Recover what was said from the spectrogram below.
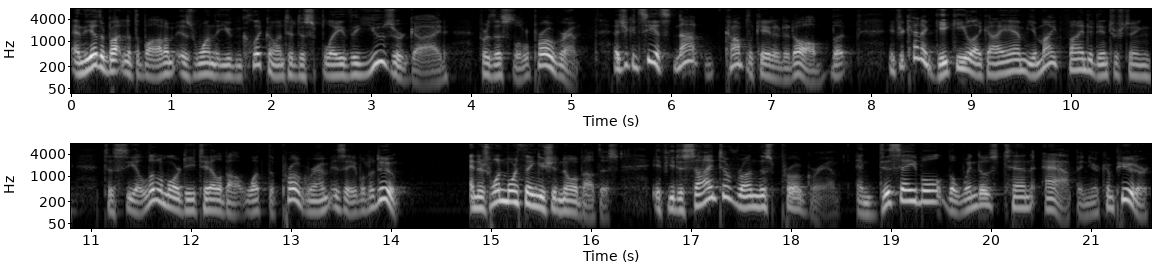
And the other button at the bottom is one that you can click on to display the user guide for this little program. As you can see, it's not complicated at all, but if you're kind of geeky like I am, you might find it interesting to see a little more detail about what the program is able to do. And there's one more thing you should know about this. If you decide to run this program and disable the Windows 10 app in your computer,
